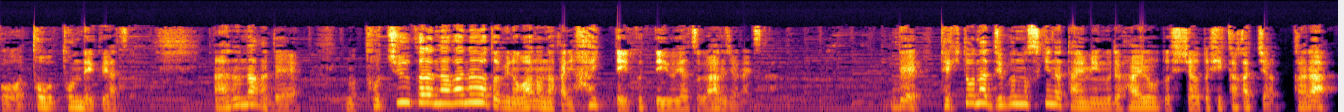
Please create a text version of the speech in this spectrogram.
こう、と飛んでいくやつ。あの中で、の途中から長縄跳びの輪の中に入っていくっていうやつがあるじゃないですか。で、適当な自分の好きなタイミングで入ろうとしちゃうと引っかかっちゃうから、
